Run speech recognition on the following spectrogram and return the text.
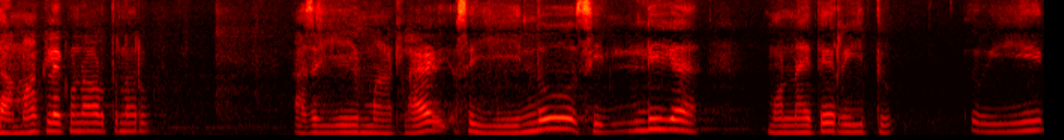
ధమాక్ లేకుండా ఆడుతున్నారు. అసలు ఏం మాట్లాడి అసలు ఏందో సిల్లీగా మొన్న అయితే రీతు రీ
